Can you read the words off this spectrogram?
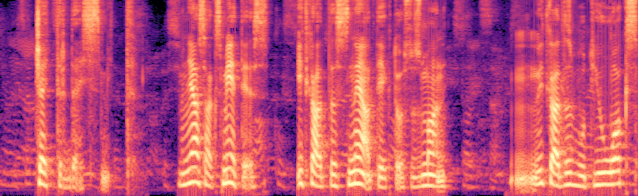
- 40. Man jāsāk smieties, it kā tas neatiektos uz mani. It kā tas būtu joks.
